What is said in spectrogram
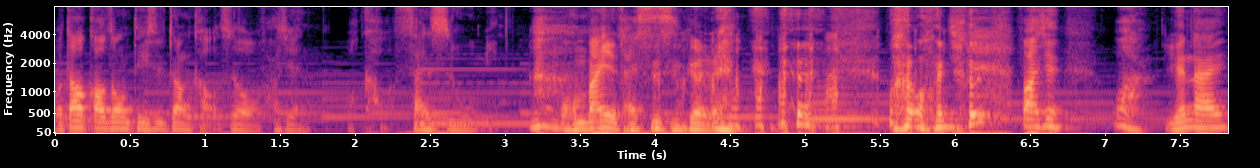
我到高中第一次段考的时候，我发现我靠，三十五名，我们班也才四十个人，我 我就发现哇，原来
